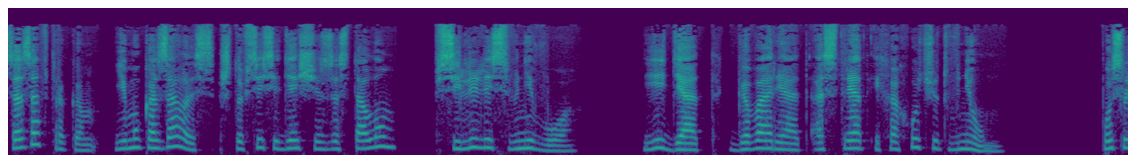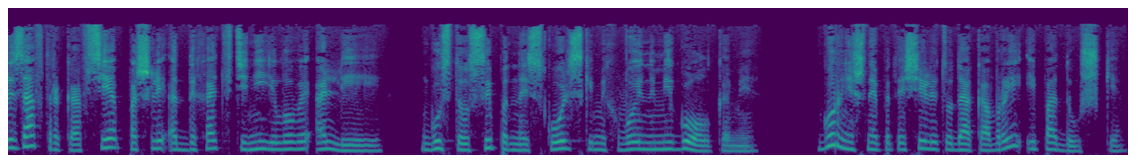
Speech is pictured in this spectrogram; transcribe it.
За завтраком ему казалось, что все сидящие за столом вселились в него. Едят, говорят, острят и хохочут в нем. После завтрака все пошли отдыхать в тени еловой аллеи, густо усыпанной скользкими хвойными иголками. Горничные потащили туда ковры и подушки.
